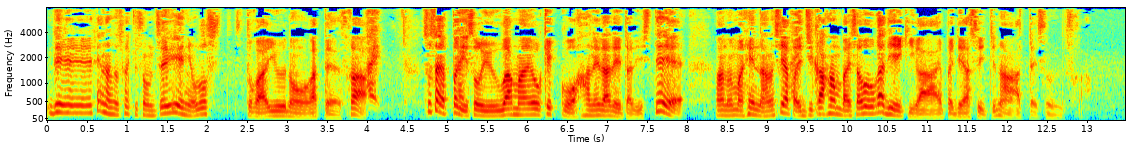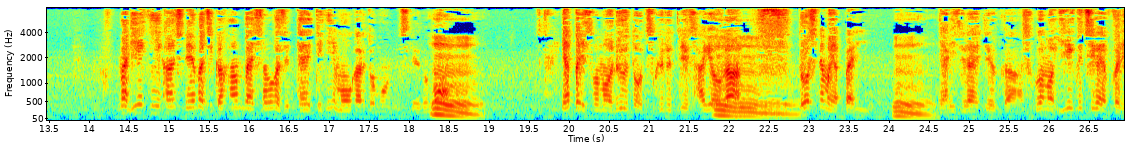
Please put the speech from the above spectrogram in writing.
ど。で、変な話、さっきその JA に卸すとかいうのがあったじゃないですか。はい。そしたらやっぱりそういう上前を結構跳ねられたりして、あの、まあ、変な話、やっぱり自家販売した方が利益がやっぱり出やすいっていうのはあったりするんですか？まあ利益に関して言えば自家販売した方が絶対的に儲かると思うんですけれどうも、ん。やっぱりそのルートを作るっていう作う業が、ん。どうしてもやっぱりうん。やりづらいというか、そこの入り口がやっぱり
